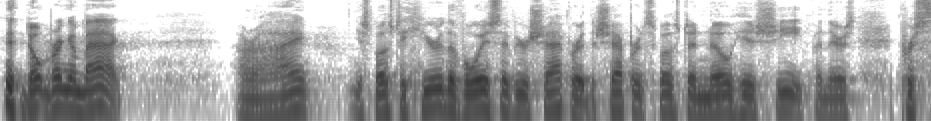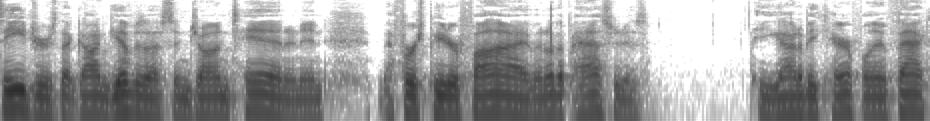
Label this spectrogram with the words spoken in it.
Don't bring him back. All right? You're supposed to hear the voice of your shepherd. The shepherd's supposed to know his sheep. And there's procedures that God gives us in John 10 and in 1 Peter 5 and other passages. You got to be careful. In fact,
